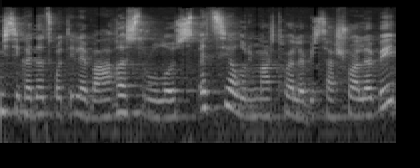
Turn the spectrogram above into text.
მისი გადაწყვეტილება აღასრულოს სპეციალური მართველების საშუალებით.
